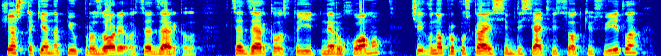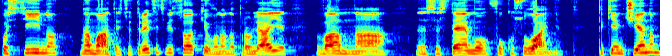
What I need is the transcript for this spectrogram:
Що ж таке напівпрозоре оце дзеркало? Це дзеркало стоїть нерухомо, чи воно пропускає 70% світла постійно на матрицю. 30% воно направляє вам на е, систему фокусування. Таким чином,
